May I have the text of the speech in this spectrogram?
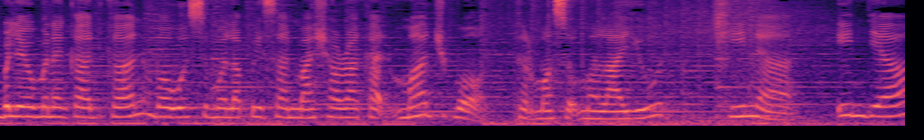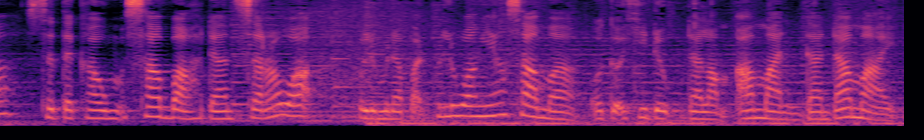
Beliau menekankan bahawa semua lapisan masyarakat majmuk termasuk Melayu, Cina, India serta kaum Sabah dan Sarawak boleh mendapat peluang yang sama untuk hidup dalam aman dan damai.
